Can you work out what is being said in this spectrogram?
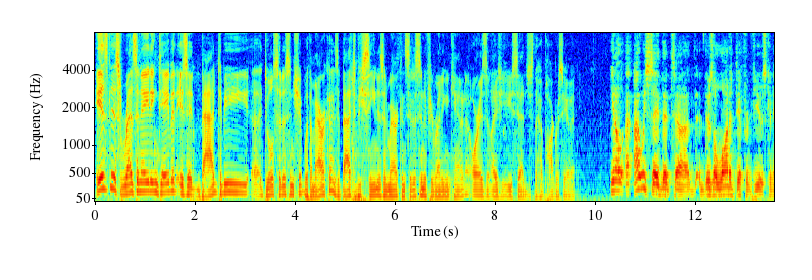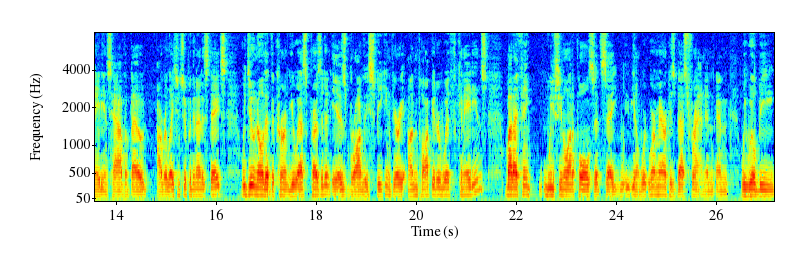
Is this resonating, David? Is it bad to be uh, dual citizenship with America? Is it bad to be seen as an American citizen if you're running in Canada? Or is it, like you said, just the hypocrisy of it? You know, I always say that uh, there's a lot of different views Canadians have about our relationship with the United States. We do know that the current U.S. president is, broadly speaking, very unpopular with Canadians. But I think we've seen a lot of polls that say, you know, we're, we're America's best friend, and, and we will be,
